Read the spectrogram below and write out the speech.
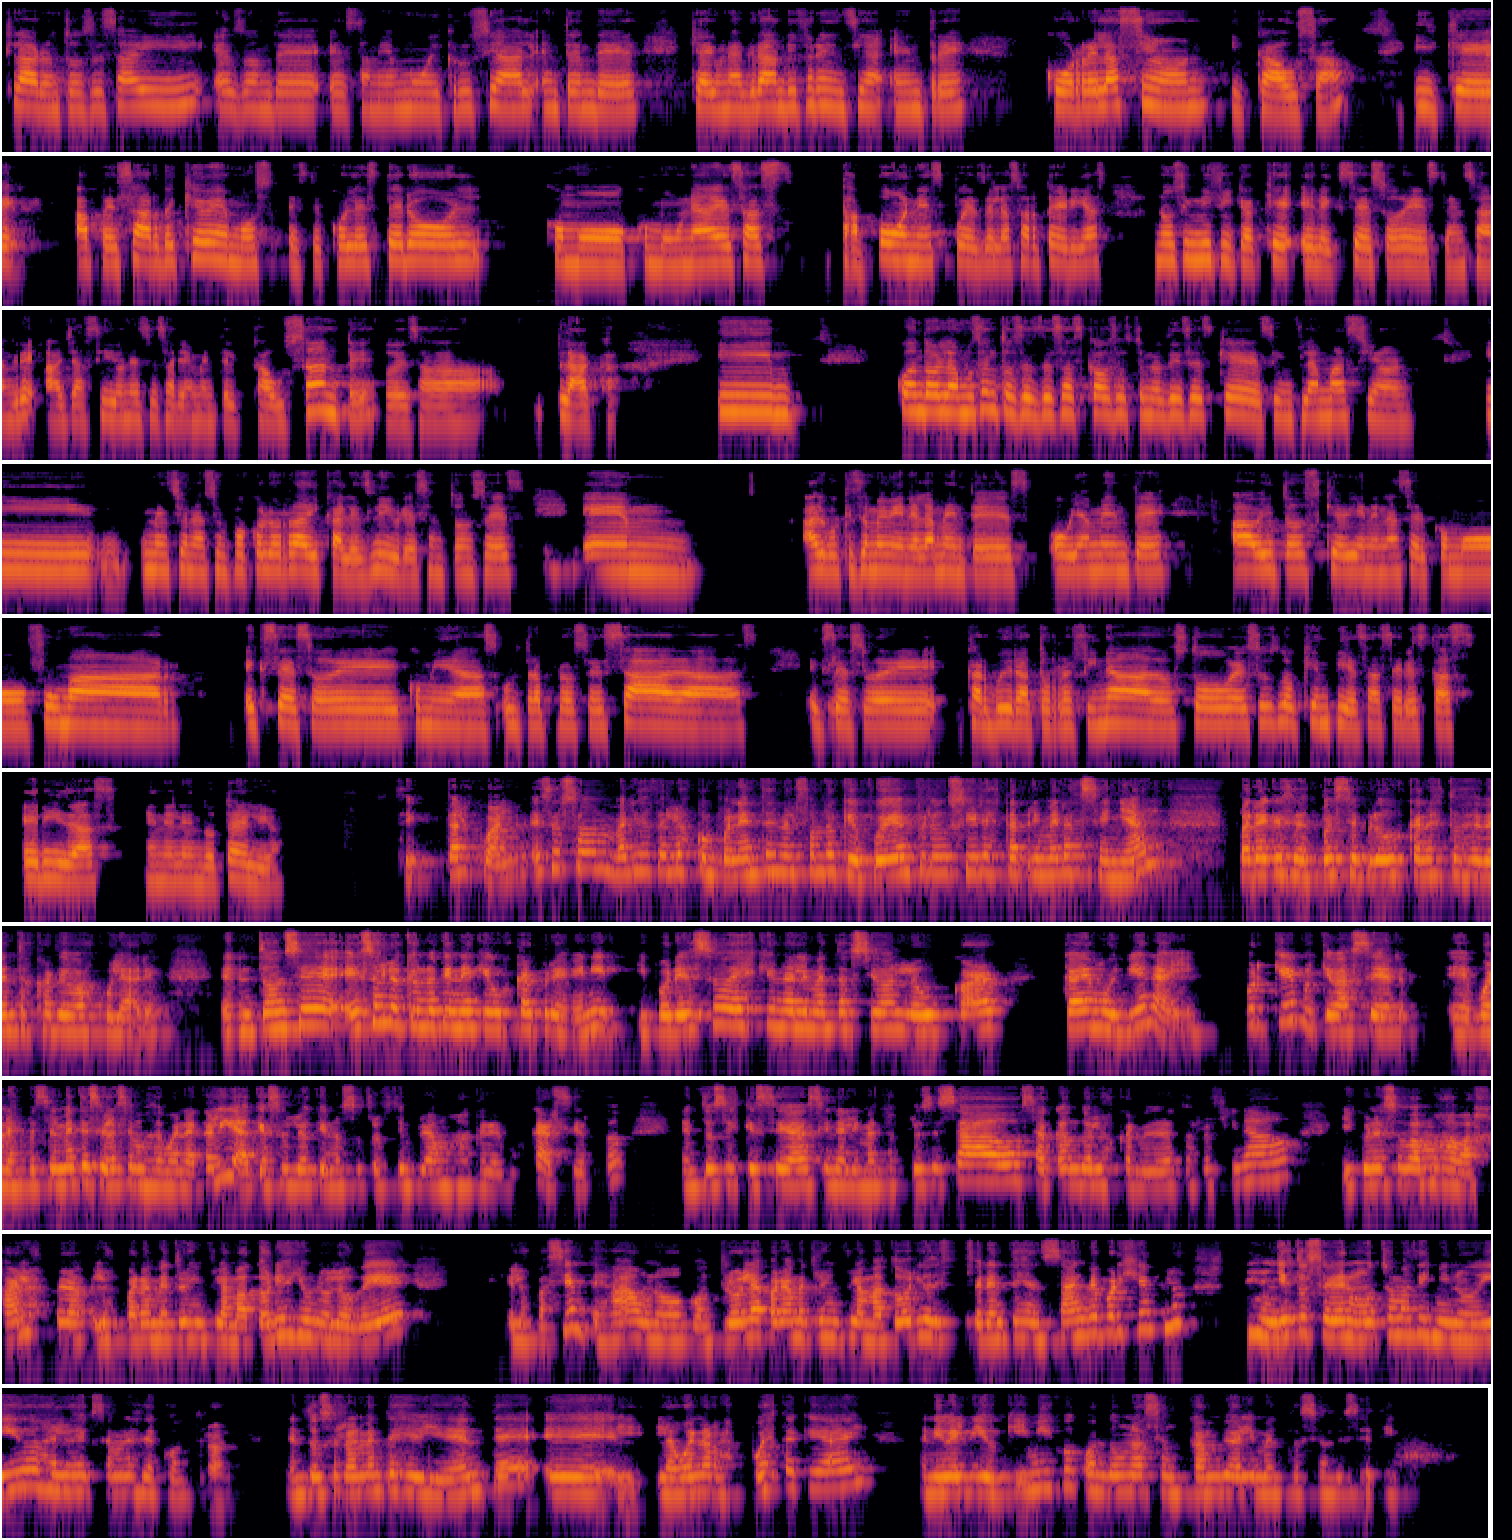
Claro, entonces ahí es donde es también muy crucial entender que hay una gran diferencia entre correlación y causa y que a pesar de que vemos este colesterol como, como una de esas tapones pues, de las arterias, no significa que el exceso de este en sangre haya sido necesariamente el causante de esa placa. Y cuando hablamos entonces de esas causas, tú nos dices que es inflamación y mencionaste un poco los radicales libres. Entonces, em, algo que se me viene a la mente es, obviamente, hábitos que vienen a ser como fumar, exceso de comidas ultraprocesadas, exceso de carbohidratos refinados, todo eso es lo que empieza a hacer estas heridas en el endotelio. Sí, tal cual. Esos son varios de los componentes en el fondo que pueden producir esta primera señal para que después se produzcan estos eventos cardiovasculares. Entonces, eso es lo que uno tiene que buscar prevenir. Y por eso es que una alimentación low carb cae muy bien ahí. ¿Por qué? Porque va a ser, eh, bueno, especialmente si lo hacemos de buena calidad, que eso es lo que nosotros siempre vamos a querer buscar, ¿cierto? Entonces, que sea sin alimentos procesados, sacando los carbohidratos refinados, y con eso vamos a bajar los, parámetros inflamatorios y uno lo ve en los pacientes. ¿ah? Uno controla parámetros inflamatorios diferentes en sangre, por ejemplo, y estos se ven mucho más disminuidos en los exámenes de control. Entonces realmente es evidente eh, la buena respuesta que hay a nivel bioquímico cuando uno hace un cambio de alimentación de ese tipo,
